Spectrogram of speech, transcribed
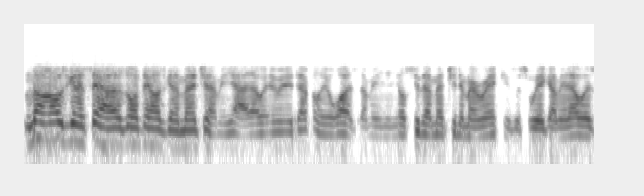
No, I was gonna say that was the only thing I was gonna mention. I mean, yeah, that, it, it definitely was. I mean, you'll see that mentioned in my rankings this week. I mean, that was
